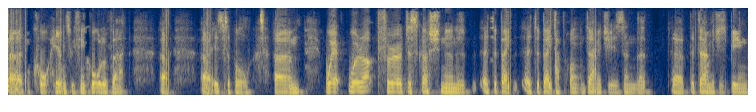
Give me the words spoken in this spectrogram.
uh, court hearings. We think all of that uh, uh, is possible. Um, we're we're up for a discussion and a, a debate a debate on damages and the uh, the damages being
